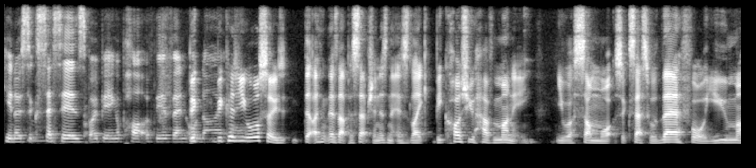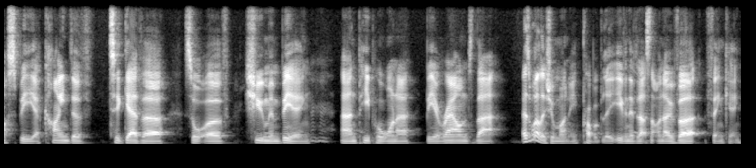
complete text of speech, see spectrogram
you know, successes by being a part of the event Be- because or- you also i think there's that perception isn't it? Is like because you have money you are somewhat successful. Therefore you must be a kind of together sort of human being. Mm-hmm. And people want to be around that as well as your money probably even if that's not an overt thinking.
